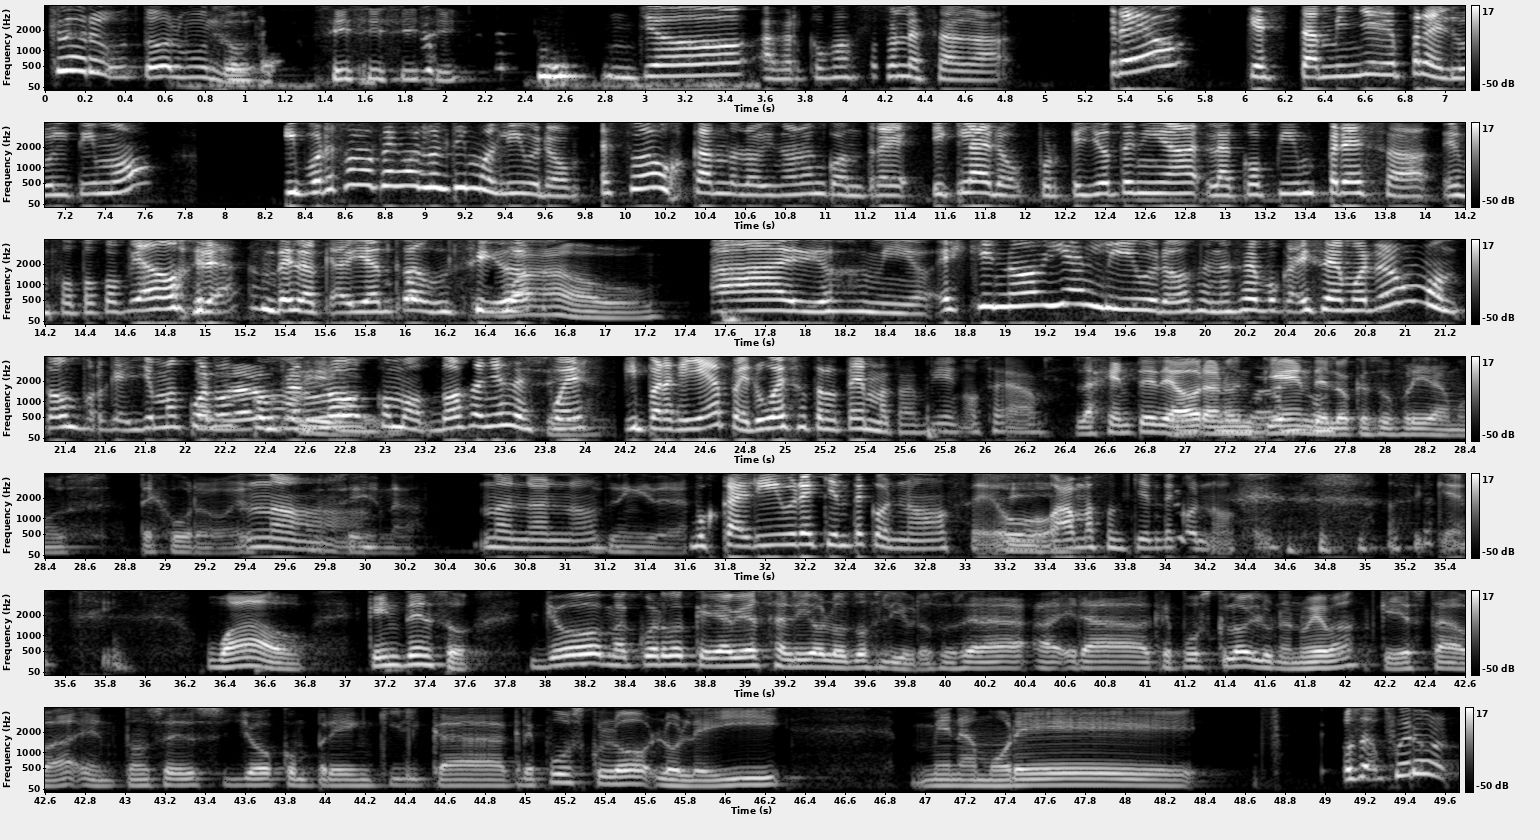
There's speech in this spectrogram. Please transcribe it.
Claro, todo el mundo. Sí, sí, sí, sí. Yo, a ver, ¿cómo pasó la saga? Creo que también llegué para el último. Y por eso no tengo el último libro. Estuve buscándolo y no lo encontré. Y claro, porque yo tenía la copia impresa en fotocopiadora de lo que habían traducido. Wow. Ay, Dios mío. Es que no habían libros en esa época. Y se demoraron un montón, porque yo me acuerdo comprarlo sí. como dos años después. Sí. Y para que llegue a Perú es otro tema también. O sea, La gente de ahora no entiende lo que sufríamos, te juro. es- No. Sí, no, no, no, no no. tienen idea. Busca Libre, ¿quién te conoce? Sí. O Amazon, ¿quién te conoce? Así que, sí. Wow, qué intenso. Yo me acuerdo que ya había salido los dos libros, o sea, era, era Crepúsculo y Luna Nueva, que ya estaba. Entonces yo compré en Kilka Crepúsculo, lo leí, me enamoré. O sea, fueron.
